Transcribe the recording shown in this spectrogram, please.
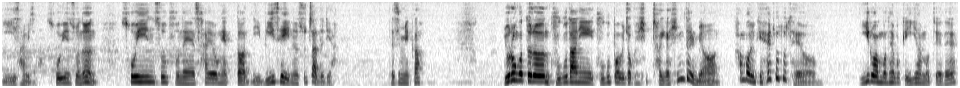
2, 3이잖아. 소인수는 소인수 분해에 사용했던 이 미세 있는 숫자들이야. 됐습니까? 이런 것들은 구구단위 구구법이 조금 힘- 자기가 힘들면 한번 이렇게 해줘도 돼요. 2로 한번 해볼게. 2 하면 어떻게 돼?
